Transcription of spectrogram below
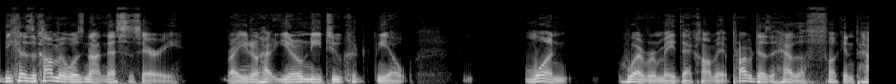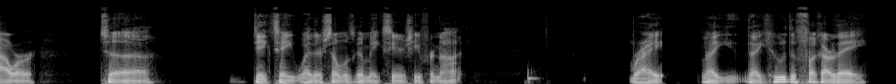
because the comment was not necessary, right? You don't have, you don't need to, you know, one, whoever made that comment probably doesn't have the fucking power to dictate whether someone's going to make Senior Chief or not. Right? Like, like who the fuck are they?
